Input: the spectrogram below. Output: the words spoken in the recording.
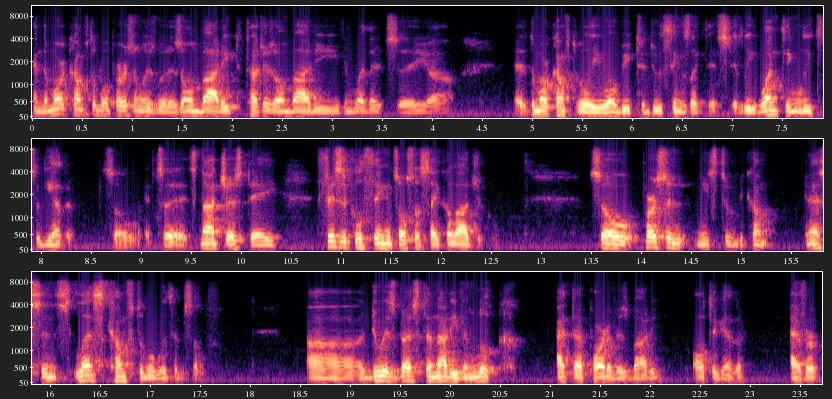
And the more comfortable a person is with his own body, to touch his own body, even whether it's a, uh, the more comfortable he will be to do things like this. Least one thing leads to the other. So it's a, it's not just a physical thing; it's also psychological. So, person needs to become, in essence, less comfortable with himself. Uh, do his best to not even look at that part of his body altogether, ever.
